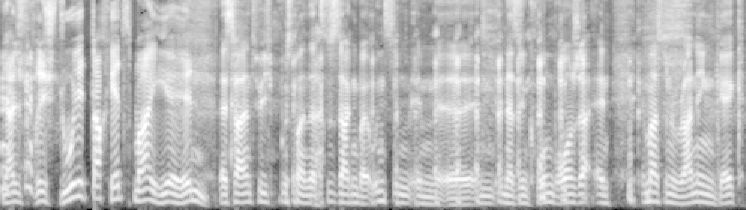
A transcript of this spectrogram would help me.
dann sprichst du das doch jetzt mal hier hin. Das war natürlich, muss man dazu sagen, bei uns im, im, äh, in der Synchronbranche ein, immer so ein Running Gag,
